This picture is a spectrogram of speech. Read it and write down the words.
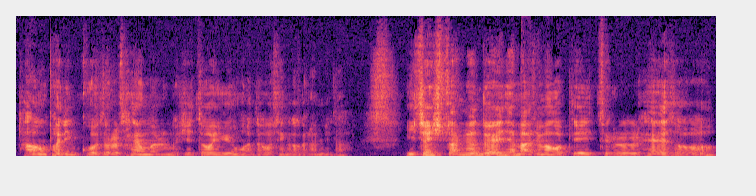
다운파딩 코드를 사용하는 것이 더 유용하다고 생각을 합니다. 2013년도에 이제 마지막 업데이트를 해서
